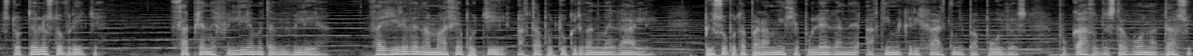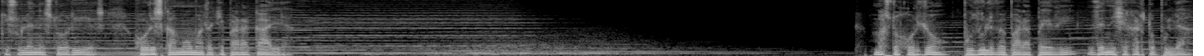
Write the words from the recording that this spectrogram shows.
Στο τέλος το βρήκε. Θα πιανε φιλία με τα βιβλία θα γύρευε να μάθει από εκεί αυτά που του κρύβαν οι μεγάλοι, πίσω από τα παραμύθια που λέγανε αυτοί οι μικροί χάρτινοι παππούδες που κάθονται στα γόνατά σου και σου λένε ιστορίες χωρίς καμώματα και παρακάλια. Μα στο χωριό που δούλευε παραπέδι δεν είχε χαρτοπουλιά.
